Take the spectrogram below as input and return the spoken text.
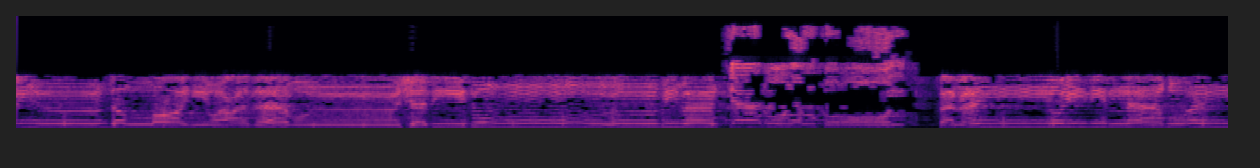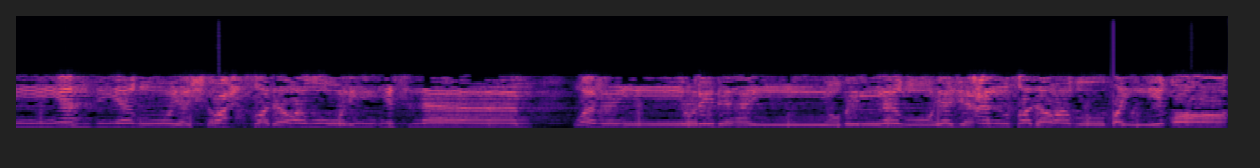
عند الله وعذاب شديد بما كانوا يمكرون. فمن يريد الله أن يهديه يشرح صدره للإسلام ومن يرد أن يضله يجعل صدره ضيقا.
